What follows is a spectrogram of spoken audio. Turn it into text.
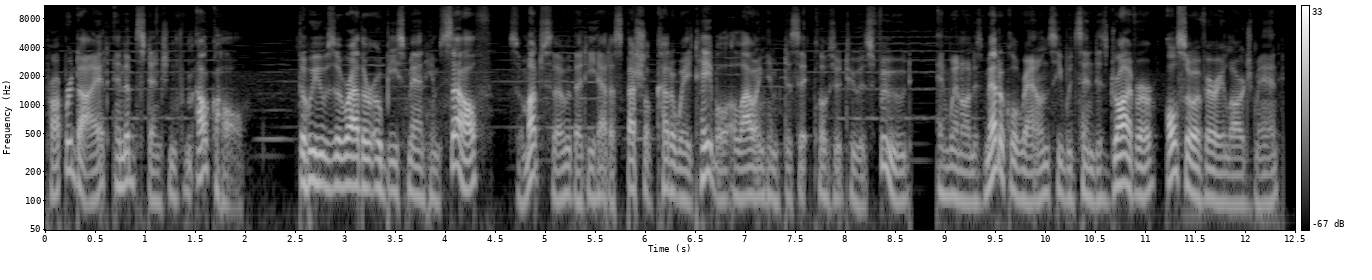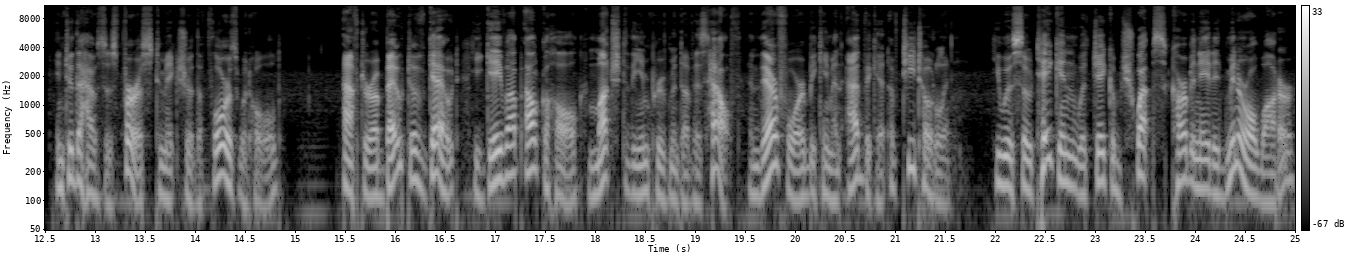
proper diet, and abstention from alcohol. Though he was a rather obese man himself, so much so that he had a special cutaway table allowing him to sit closer to his food, and when on his medical rounds he would send his driver, also a very large man, into the houses first to make sure the floors would hold. After a bout of gout, he gave up alcohol, much to the improvement of his health, and therefore became an advocate of teetotaling. He was so taken with Jacob Schweppes carbonated mineral water,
